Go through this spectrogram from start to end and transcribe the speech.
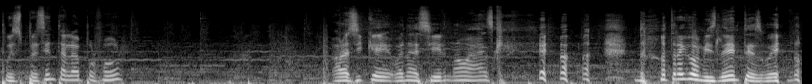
pues, preséntala, por favor. Ahora sí que van a decir, no más que no traigo mis lentes, güey. no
